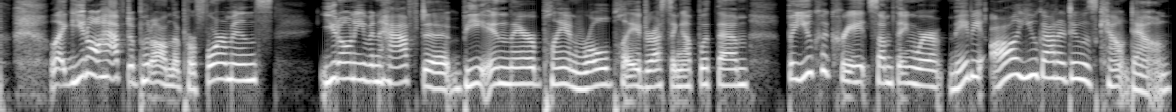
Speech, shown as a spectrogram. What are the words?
like, you don't have to put on the performance. You don't even have to be in there playing role play, dressing up with them, but you could create something where maybe all you got to do is count down.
